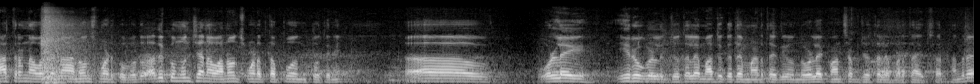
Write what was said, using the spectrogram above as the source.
ಮಾತ್ರ ನಾವು ಅದನ್ನು ಅನೌನ್ಸ್ ಮಾಡ್ಕೋಬೋದು. ಅದಕ್ಕೂ ಮುಂಚೆ ನಾವು ಅನೌನ್ಸ್ ಮಾಡೋದು ತಪ್ಪು ಅಂದ್ಕೋತೀನಿ ಒಳ್ಳೆ ಹೀರೋಗಳ ಜೊತೆಲೆ ಮಾತುಕತೆ ಮಾಡ್ತಾ ಇದ್ದೀವಿ ಒಂದು ಒಳ್ಳೆ ಕಾನ್ಸೆಪ್ಟ್ ಜೊತೆಲೆ ಬರ್ತಾ ಇತ್ತು ಸರ್. ಅಂದರೆ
